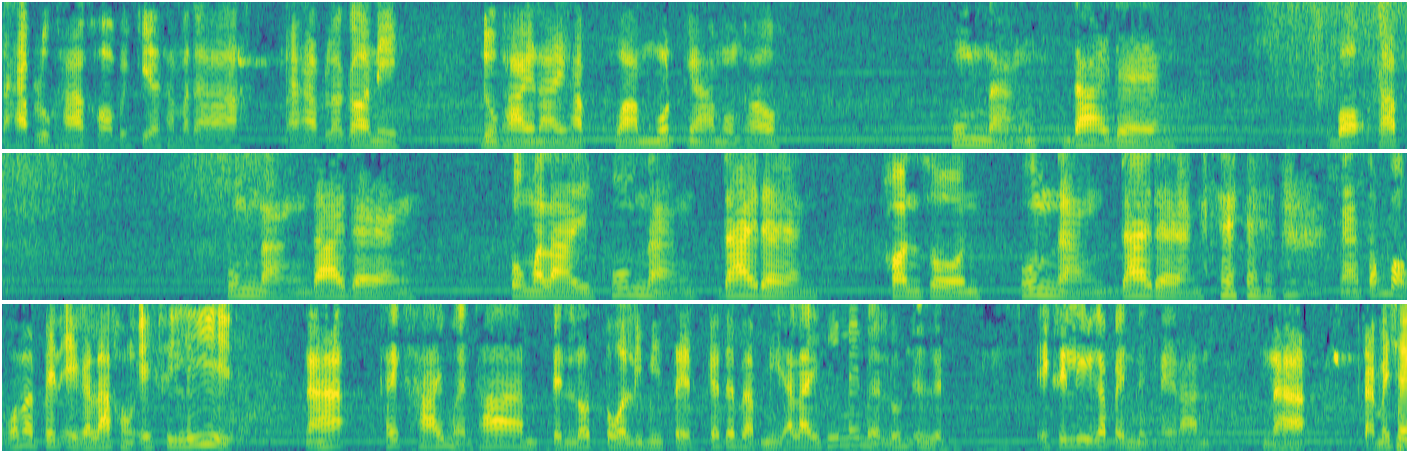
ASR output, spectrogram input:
นะครับ ลูกค้าขอเป็นเกียร์ธรรมดานะครับ แล้วก็นี่ดูภายในครับ ความงดงามของเขา หุ้มหนังได้ายแดง เบาะครับ หุ้มหนังได้ายแดงพวงมาลัยหุ้มหนังได้ายแดง คอนโซลหุ้มหนังได้ายแดงนะต้องบอกว่ามันเป็นเอกลักษณ์ของ X Series นะฮะคล้ายๆ เหมือนถ้าเป็นรถตัวลิมิเต็ดก็จะแบบมีอะไรที่ไม่เหมือนรุ่นอื่น X Series ก็เป็นหนึ่งในนั้นนะฮะแต่ไม่ใช่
